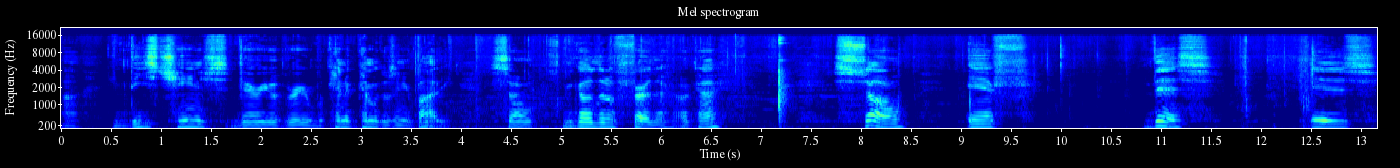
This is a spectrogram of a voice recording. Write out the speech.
Uh, these change very variable chemicals in your body. So, we go a little further, okay? So, if this is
